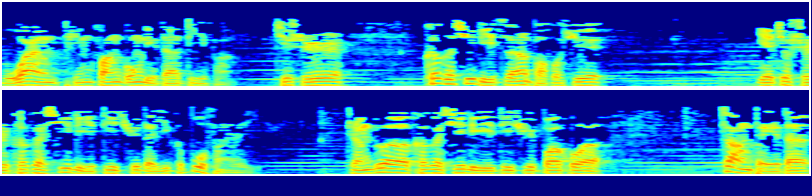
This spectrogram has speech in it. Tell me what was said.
五万平方公里的地方，其实可可西里自然保护区也就是可可西里地区的一个部分而已。整个可可西里地区包括藏北的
